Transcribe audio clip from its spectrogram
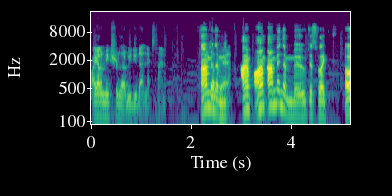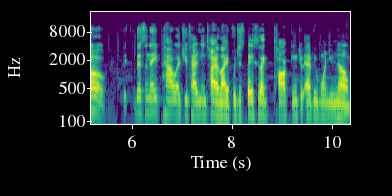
I gotta make sure that we do that next time. I'm in the I'm I'm I'm in the mood just like oh th- this innate power that you've had your entire life, which is basically like talking to everyone you know.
